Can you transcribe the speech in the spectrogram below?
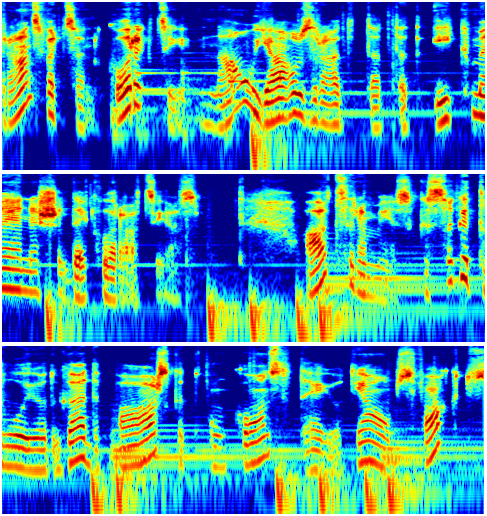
transfercenu korekcija nav jāuzrāda tad, tad ikmēneša deklarācijās. Atceramies, ka sagatavojot gada pārskatu un konstatējot jaunus faktus,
